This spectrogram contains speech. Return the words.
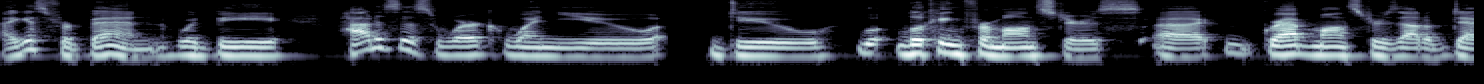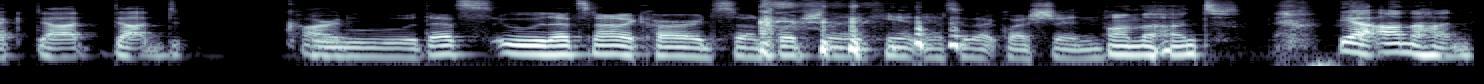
I guess for Ben, would be how does this work when you do l- looking for monsters? Uh, grab monsters out of deck dot dot d- card. Ooh, that's ooh, that's not a card. So unfortunately, I can't answer that question. On the hunt, Yeah, on the hunt.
